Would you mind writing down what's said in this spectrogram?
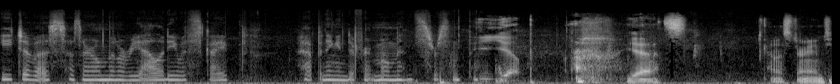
each of us has our own little reality with Skype happening in different moments or something. Yep. Yeah, it's kind of strange.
